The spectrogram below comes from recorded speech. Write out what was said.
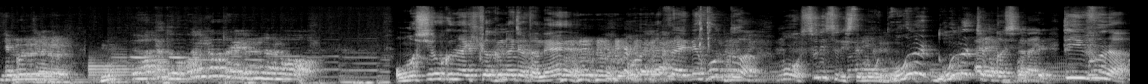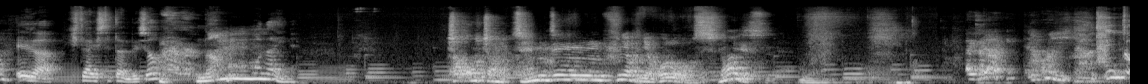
で、こっちはね、うわ、どこに隠れるんだろ面白くない企画になっちゃったね。ごめんなさいね。本当はもうスリスリしてもうどうなどうなっちゃうのかしらってっていう風な絵が期待してたんでしょ？なんもないね。ジャコちゃん、全然ふにゃふにゃゴロゴロしないですね。う。あ、いた、どこにいたいた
